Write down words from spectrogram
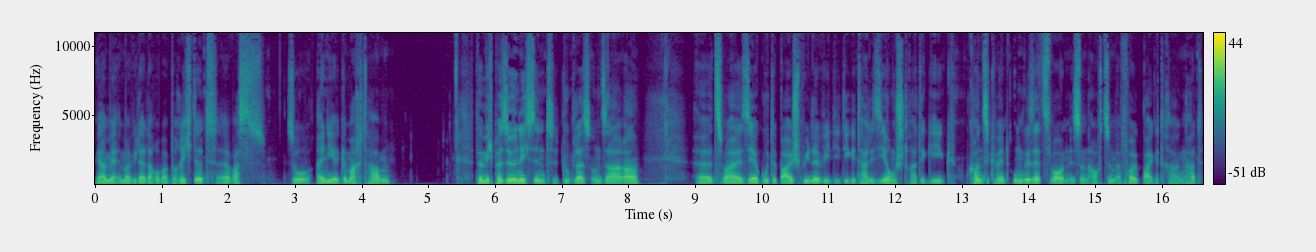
Wir haben ja immer wieder darüber berichtet, äh, was so einige gemacht haben. Für mich persönlich sind Douglas und Sarah äh, zwei sehr gute Beispiele, wie die Digitalisierungsstrategie konsequent umgesetzt worden ist und auch zum Erfolg beigetragen hat.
